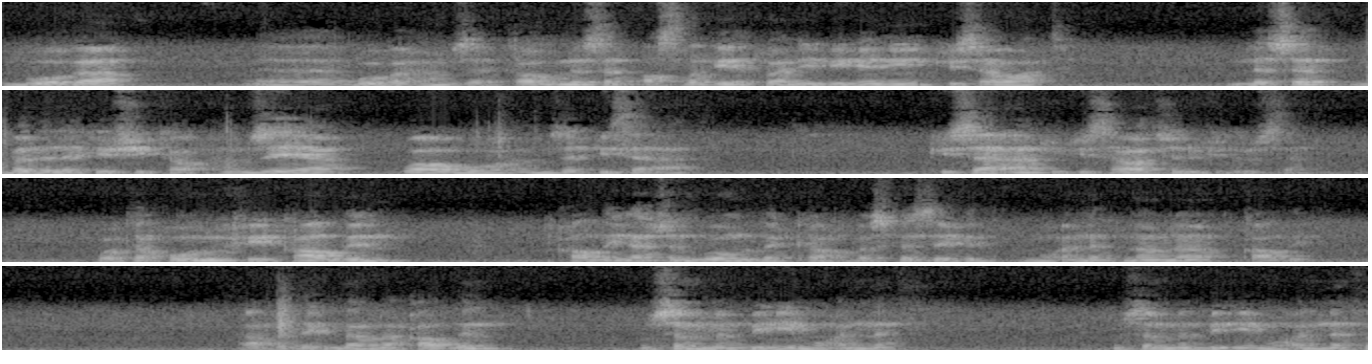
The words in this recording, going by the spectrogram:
بوبا آه، بوبا همزة. كاو لسد أصلك أتواني به يعني كساوات لسد بدلكيشي همزة واو بوبا همزة كساءات. كساءات وكساوات شنو في درسة وتقول في قاض. قاضي هاشن بو مذكر؟ بس كسيك مؤنث نونا قاضي. آخذك نونا قاض. مسمى به مؤنث. مسمى به مؤنث.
